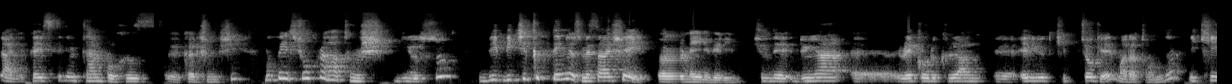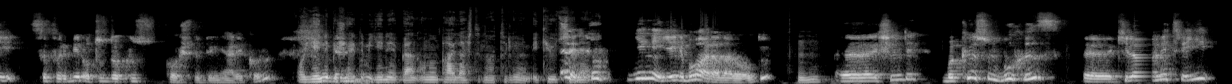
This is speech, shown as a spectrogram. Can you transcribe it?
yani pace dediğim tempo hız e, karışım bir şey. Bu pace çok rahatmış diyorsun. Bir, bir çıkıp deniyorsun. Mesela şey örneğini vereyim. Şimdi dünya e, rekoru kıran e, Eliud Kipchoge maratonda 2.01.39 koştu dünya rekoru. O yeni bir şey değil mi? Yeni ben onun paylaştığını hatırlıyorum. 2-3 Evet sene. çok yeni yeni bu aralar oldu. Hı hı. Ee, şimdi bakıyorsun bu hız e, kilometreyi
